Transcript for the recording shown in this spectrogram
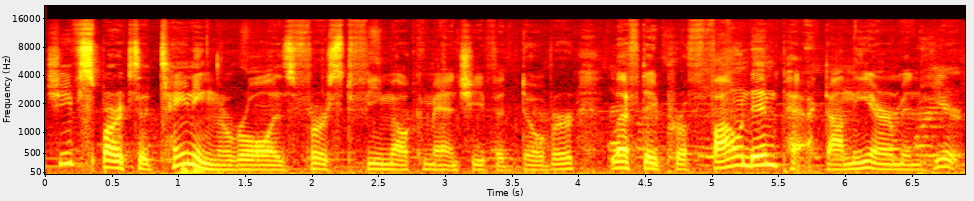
Chief Sparks attaining the role as first female command chief at Dover left a profound impact on the airmen here.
